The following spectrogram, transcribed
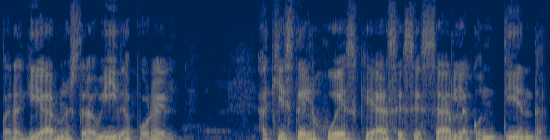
para guiar nuestra vida por él. Aquí está el juez que hace cesar la contienda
